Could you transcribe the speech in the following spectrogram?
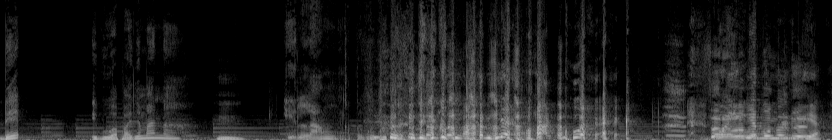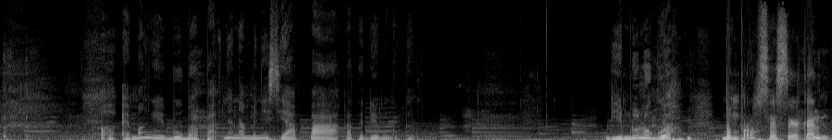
dek ibu bapaknya mana? Hmm. hilang kata gue gitu. Jadi gue nahan merah gue. Ngomong gua gitu ya? iya. oh emang ibu bapaknya namanya siapa? kata dia begitu diem dulu gue memproses ya kan.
